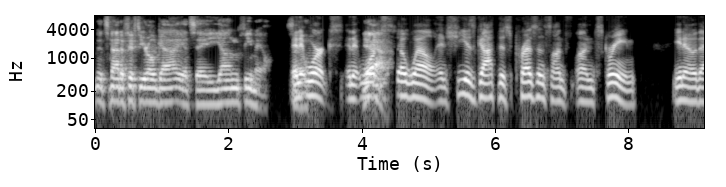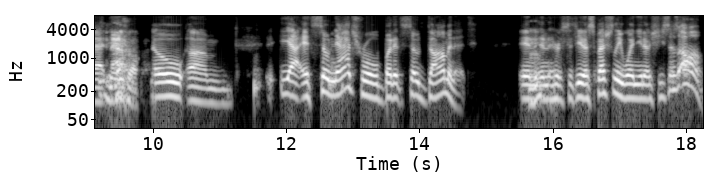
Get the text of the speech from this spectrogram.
it's not a 50 year old guy. It's a young female. And it works. And it Yeah. works so well. And she has got this presence on on screen you know that Natural. so um yeah it's so natural but it's so dominant in Mhm. in her you know especially when you know she says oh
